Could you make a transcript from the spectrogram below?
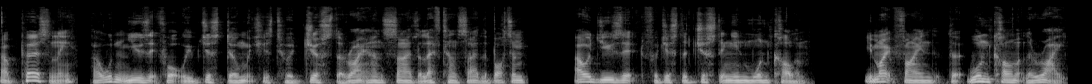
Now personally, I wouldn't use it for what we've just done, which is to adjust the right hand side, the left hand side, the bottom. I would use it for just adjusting in one column. You might find that one column at the right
